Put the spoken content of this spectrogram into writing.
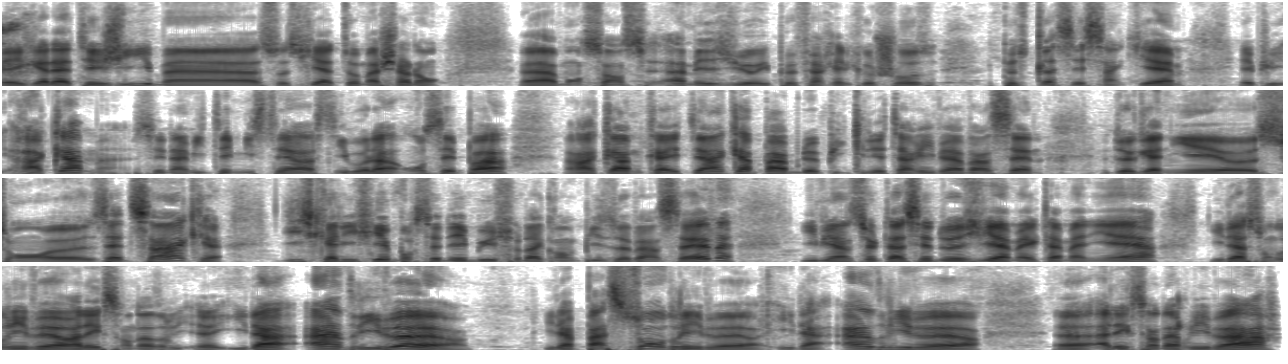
Et Galatéji, ben, associé à Thomas Chalon, euh, à mon sens, à mes yeux, il peut faire quelque chose, il peut se classer cinquième. Et puis Rakam, c'est l'invité mystère à ce niveau-là, on ne sait pas. Rakam qui a été incapable depuis qu'il est arrivé à Vincennes de gagner son Z5, disqualifié pour ses débuts sur la grande piste de Vincennes. Il vient de se classer deuxième avec la manière. Il a son driver Alexandre, euh, il a un driver. Il n'a pas son driver, il a un driver, euh, Alexandre Abrivard,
